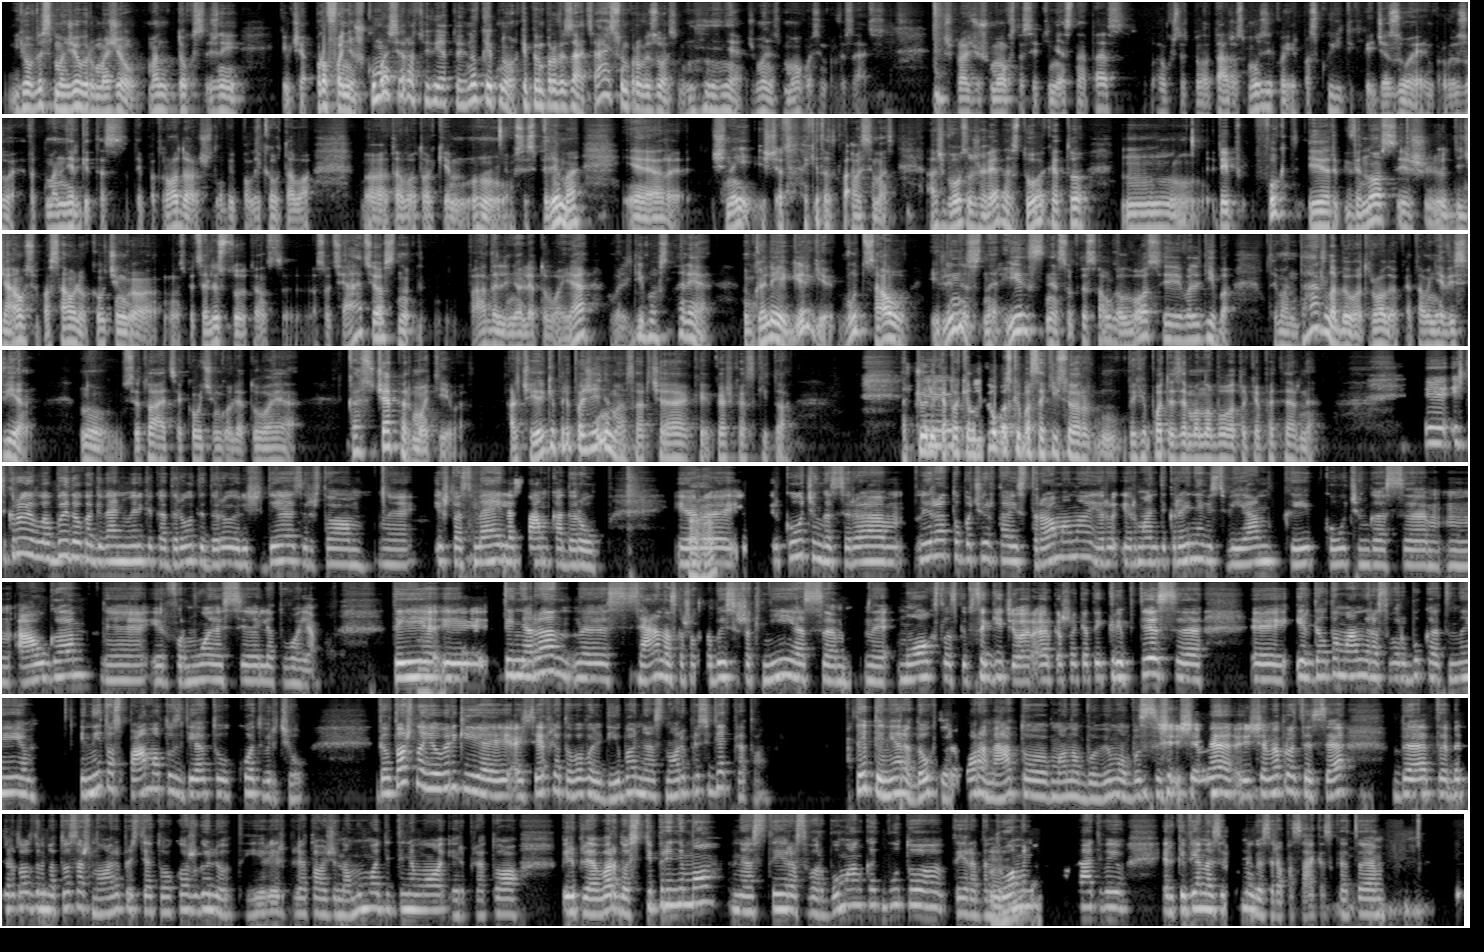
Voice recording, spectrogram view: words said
Jo vis mažiau ir mažiau. Man toks, žinai, kaip čia, profaniškumas yra tu vietoje, nu kaip, nu, kaip improvizacija. Ai, suimprovizuosim. Ne, ne, ne, žmonės mokosi improvizacijos. Iš pradžių išmoksta septynės natas, aukštas pilotažas muzikoje ir paskui tik tai džiazuoja ir improvizuoja. Bet man irgi tas taip atrodo, aš labai palaikau tavo, tavo tokį mm, užsispyrimą. Ir žinai, iš čia kitas klausimas. Aš buvau sužavėtas tuo, kad tu mm, taip FUKT ir vienos iš didžiausių pasaulio coachingo specialistų asociacijos nu, padalinio Lietuvoje valdybos narė. Galėjai irgi būti savo eilinis narys, nesukti savo galvos į valdybą. Tai man dar labiau atrodo, kad tau ne vis vien nu, situacija coachingo Lietuvoje. Kas čia per motyvas? Ar čia irgi pripažinimas, ar čia kažkas kito? Aš čiūriu, kad tokį laikau, paskui pasakysiu, ar hipotezė mano buvo tokia pati ar ne. Iš tikrųjų labai daug ką gyvenime irgi, ką darau, tai darau ir iš idėjas, ir iš, to, iš tos meilės tam, ką darau. Ir, Aha ir coachingas yra, yra tuo pačiu ir ta aistra mano ir, ir man tikrai ne vis vien, kaip coachingas auga e, ir formuojasi Lietuvoje. Tai, mhm. tai nėra senas kažkoks labai įsišaknyjas mokslas, kaip sakyčiau, ar, ar kažkokia tai kryptis. Ir dėl to man yra svarbu, kad jinai, jinai tos pamatus dėtų kuo tvirčiau. Dėl to aš nuėjau irgi į ICF Lietuvo valdybą, nes noriu prisidėti prie to. Taip, tai nėra daug, tai yra pora metų mano buvimo bus šiame, šiame procese, bet, bet per tos du metus aš noriu prisidėti to, ko aš galiu. Tai ir, ir prie to žinomumo didinimo, ir prie, to, ir prie vardo stiprinimo, nes tai yra svarbu man, kad būtų, tai yra bendruomenė mhm. atveju. Ir kaip vienas ir kunigas yra pasakęs, kad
